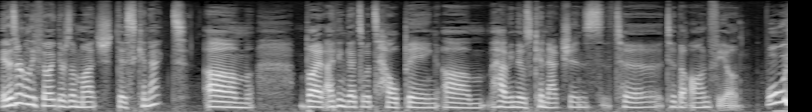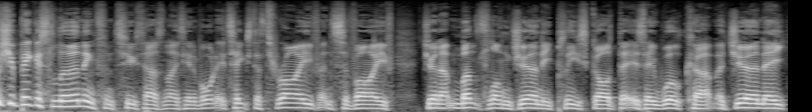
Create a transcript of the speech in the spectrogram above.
it doesn't really feel like there's a much disconnect. Um, but i think that's what's helping um, having those connections to to the on field What was your biggest learning from 2019 about what it takes to thrive and survive during that month long journey, please God, that is a World Cup, a journey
